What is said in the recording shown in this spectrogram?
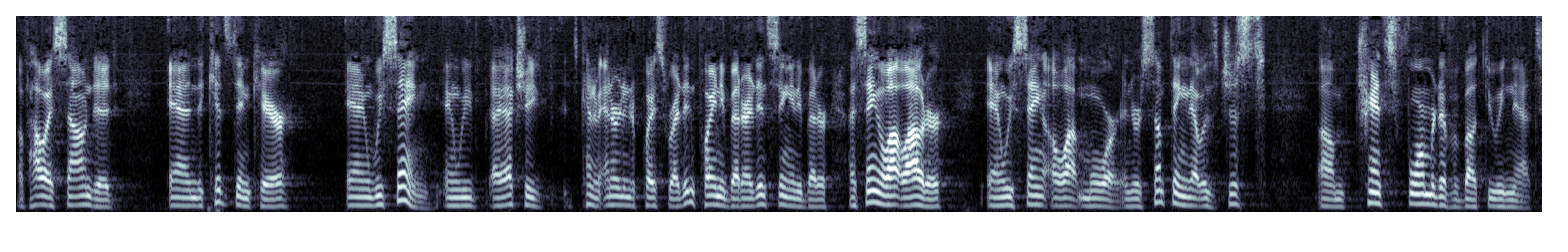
of how I sounded, and the kids didn't care, and we sang, and we I actually kind of entered into a place where I didn't play any better, I didn't sing any better. I sang a lot louder, and we sang a lot more, and there was something that was just um, transformative about doing that,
